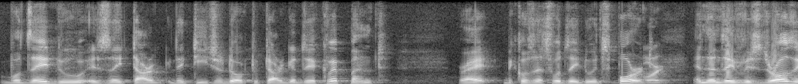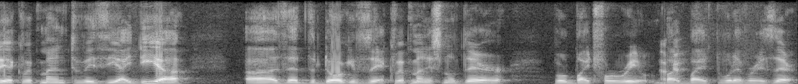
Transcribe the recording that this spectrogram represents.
what they do is they target. They teach the dog to target the equipment, right? Because that's what they do in sport. Or- and then they withdraw the equipment with the idea uh, that the dog, if the equipment is not there, will bite for real, Okay. bite, bite whatever is there.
